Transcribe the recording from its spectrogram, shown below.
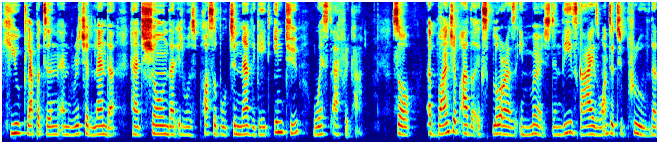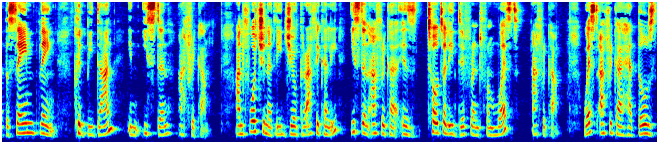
Hugh Clapperton and Richard Lander had shown that it was possible to navigate into West Africa. So a bunch of other explorers emerged, and these guys wanted to prove that the same thing could be done in Eastern Africa. Unfortunately, geographically, Eastern Africa is totally different from West Africa. West Africa had those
